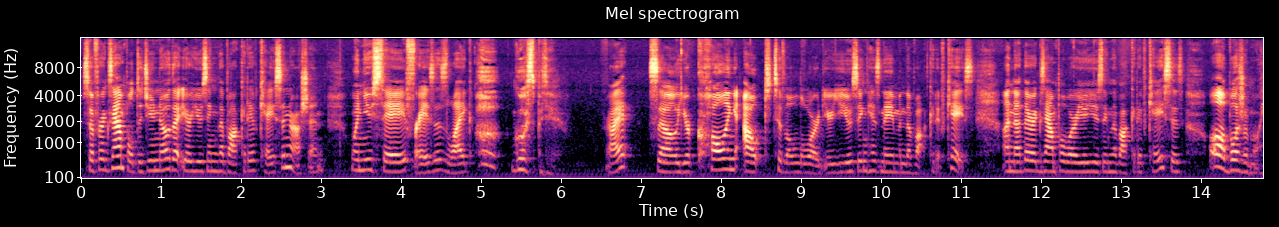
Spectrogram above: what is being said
So, for example, did you know that you're using the vocative case in Russian when you say phrases like Господи, right? So you're calling out to the Lord. You're using his name in the vocative case. Another example where you're using the vocative case is, Oh, Боже мой,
